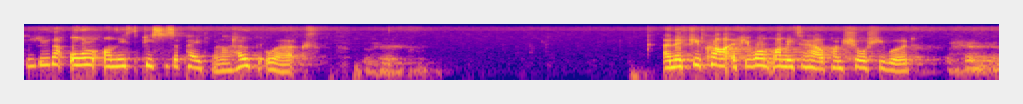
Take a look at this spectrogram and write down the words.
Can you do that all on these pieces of paper? And I hope it works. And if you can't, if you want mummy to help, I'm sure she would.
